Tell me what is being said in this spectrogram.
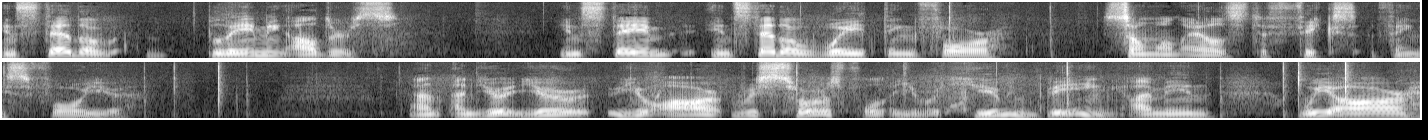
Instead of blaming others, instead, of waiting for someone else to fix things for you. And, and you're, you're, you are resourceful, you're a human being. I mean, we are,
